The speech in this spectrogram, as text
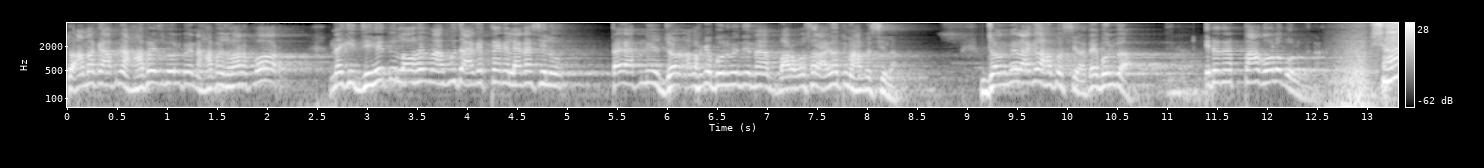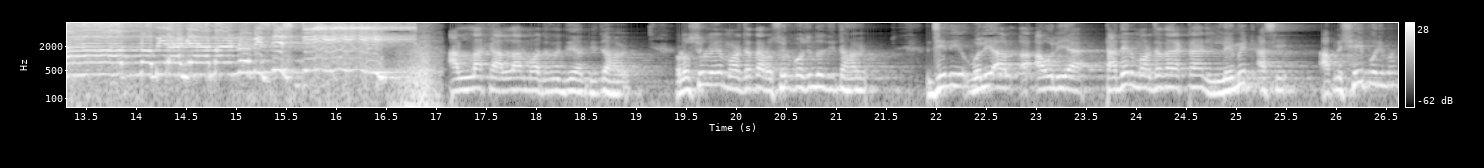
তো আমাকে আপনি হাফেজ বলবেন, হাফেজ হওয়ার পর, নাকি যেহেতু লহে মাহফুজ আগের থেকে লেখা ছিল তাই আপনি আমাকে বলবেন যে না বারো বছর আগেও তুমি হাফেজ ছিলা। জন্মের আগেও হাফেজ ছিলা। তাই বলবা? এটা তারা পাগলও বলবে না। সব নবীর আগে আমার নবী সৃষ্টি। আল্লাহকে আল্লাহর মর্যাদা দিতে হবে। রসুলের মর্যাদা রসুল পর্যন্ত দিতে হবে। যিনি ওলি আউলিয়া তাদের মর্যাদার একটা লিমিট আছে। আপনি সেই পরিমাণ।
